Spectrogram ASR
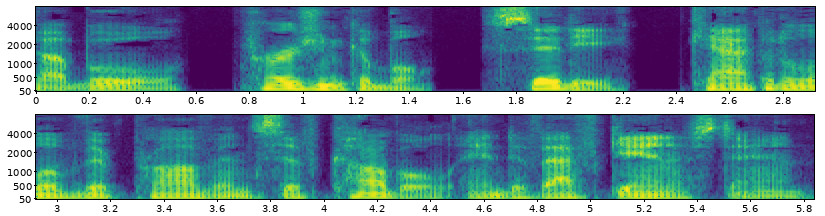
Kabul, Persian Kabul, city, capital of the province of Kabul and of Afghanistan.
